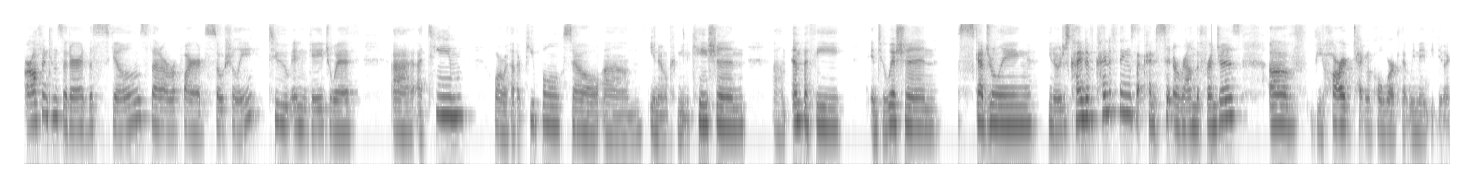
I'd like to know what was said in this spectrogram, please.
are often considered the skills that are required socially to engage with uh, a team or with other people. So, um, you know, communication, um, empathy, intuition, scheduling, you know, just kind of kind of things that kind of sit around the fringes of the hard technical work that we may be doing.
